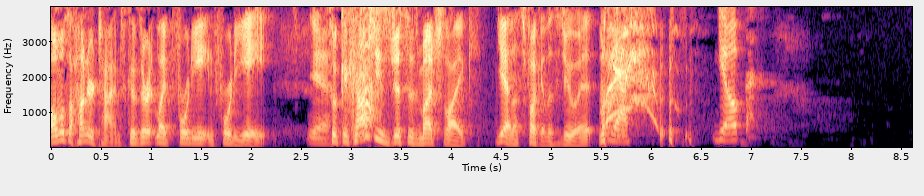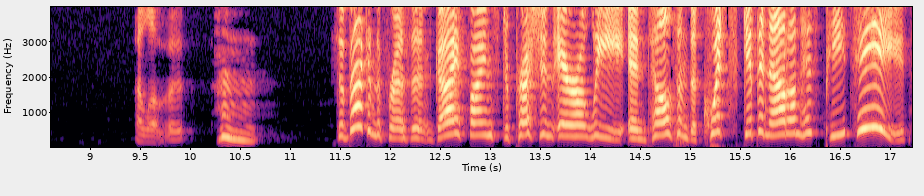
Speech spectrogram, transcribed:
almost 100 times because they're at like 48 and 48. Yeah. So Kakashi's just as much like, yeah, let's fuck it, let's do it. Yeah. Yup. I love it. Hmm. So back in the present, Guy finds Depression era Lee and tells him to quit skipping out on his PT.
